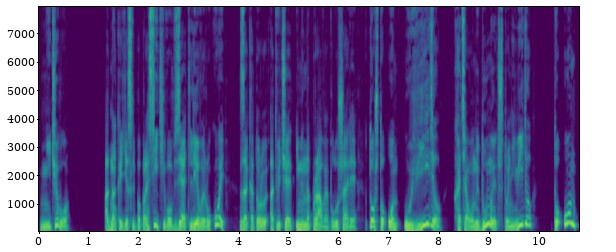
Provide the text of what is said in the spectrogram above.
«ничего». Однако если попросить его взять левой рукой, за которую отвечает именно правое полушарие, то, что он увидел, хотя он и думает, что не видел, то он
